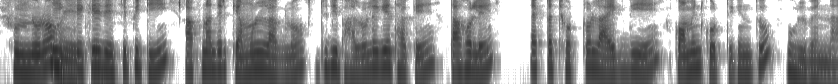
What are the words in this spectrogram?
সুন্দরও হয়েছে। কেকের রেসিপিটি আপনাদের কেমন লাগল? যদি ভালো লেগে থাকে তাহলে একটা ছোট্ট লাইক দিয়ে কমেন্ট করতে কিন্তু ভুলবেন না।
